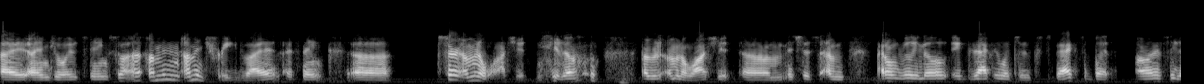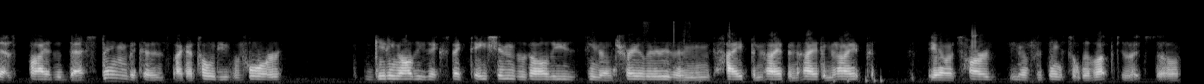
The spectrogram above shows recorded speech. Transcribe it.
I, I enjoyed seeing. So I, I'm in, I'm intrigued by it. I think. Uh, sir, I'm gonna watch it. You know, I'm, I'm gonna watch it. Um, it's just I'm I don't really know exactly what to expect, but honestly, that's probably the best thing because, like I told you before, getting all these expectations with all these, you know, trailers and hype and hype and hype and hype, you know, it's hard, you know, for things to live up to it. So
